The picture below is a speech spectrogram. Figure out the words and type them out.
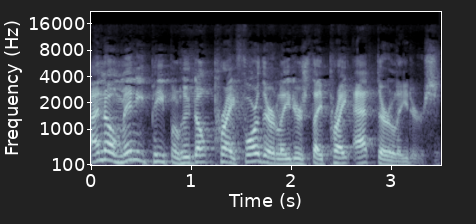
I know many people who don't pray for their leaders, they pray at their leaders.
